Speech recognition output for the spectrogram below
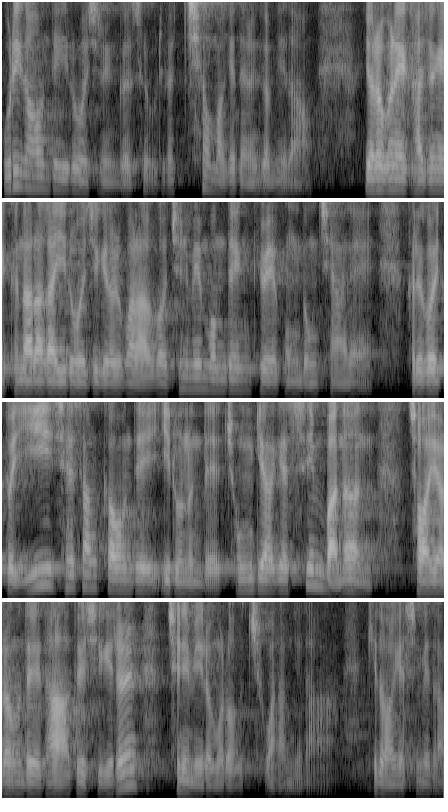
우리 가운데 이루어지는 것을 우리가 체험하게 되는 겁니다. 여러분의 가정에 그 나라가 이루어지기를 바라고 주님의 몸된 교회 공동체 안에 그리고 또 이 세상 가운데 이루는데 존귀하게 쓰임 받는 저 여러분들이 다 되시기를 주님 이름으로 축원합니다. 기도하겠습니다.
